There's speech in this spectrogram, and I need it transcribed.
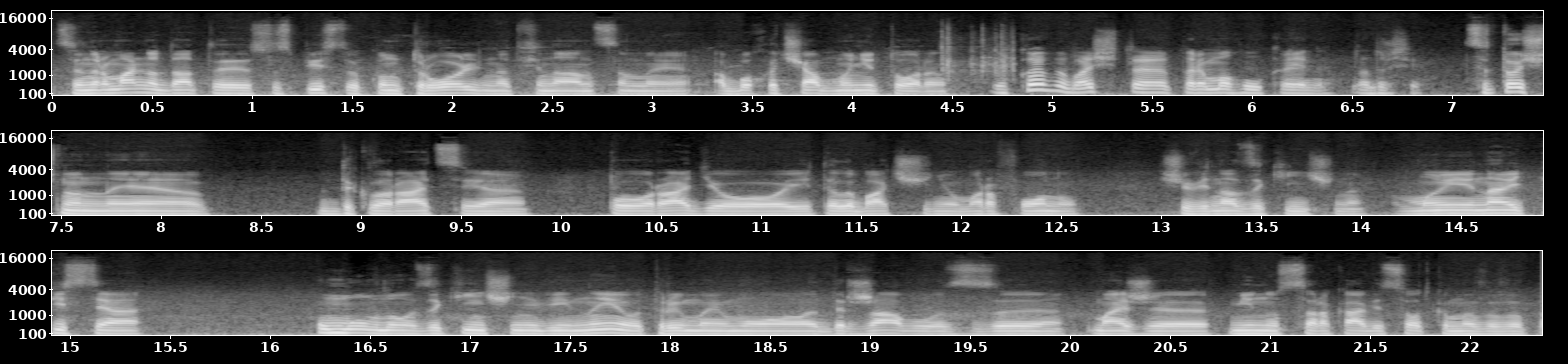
Це нормально дати суспільству контроль над фінансами або хоча б моніторинг. Якою ви бачите перемогу України над Росією? Це точно не декларація по радіо і телебаченню марафону, що війна закінчена. Ми навіть після умовного закінчення війни отримаємо державу з майже мінус 40% ВВП.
